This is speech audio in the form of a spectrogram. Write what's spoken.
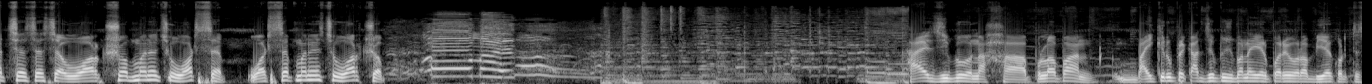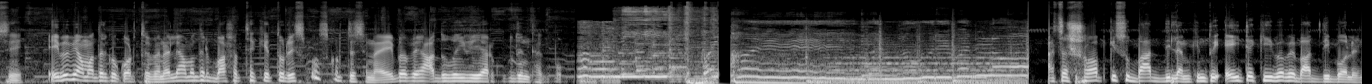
আচ্ছা আচ্ছা আচ্ছা। ওয়ার্কশপ মানে হচ্ছে হোয়াটসঅ্যাপ হোয়াটসঅ্যাপ মানে হচ্ছে ওয়ার্কশপ হায় জীবন আহা পোলাপান। বাইকের উপরে কার্য পিস বানাই এরপরে ওরা বিয়ে করতেছে। এইভাবে আমাদেরকে করতে হবে নাহলে আমাদের বাসা থেকে তো রেসপন্স করতেছে না। এইভাবে আদু ভাই হয়ে আর কতদিন থাকব? আচ্ছা সব কিছু বাদ দিলাম, কিন্তু এইটা কীভাবে বাদ দিই বলেন?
